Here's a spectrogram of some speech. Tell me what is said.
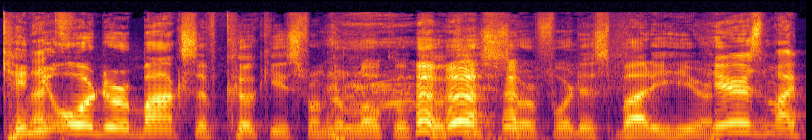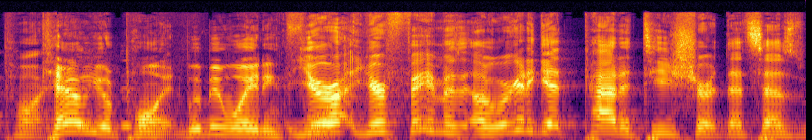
Can you Let's- order a box of cookies from the local cookie store for this buddy here? Here's my point. Tell your point. We've been waiting for. You're it. you're famous. oh, we're gonna get Pat a T-shirt that says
